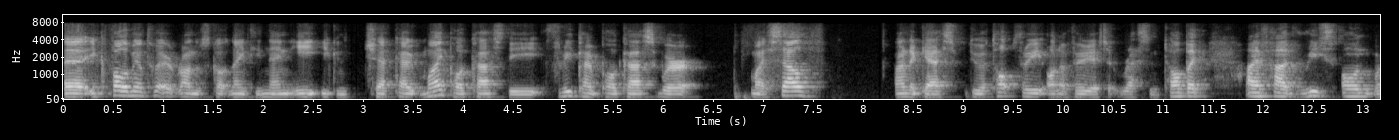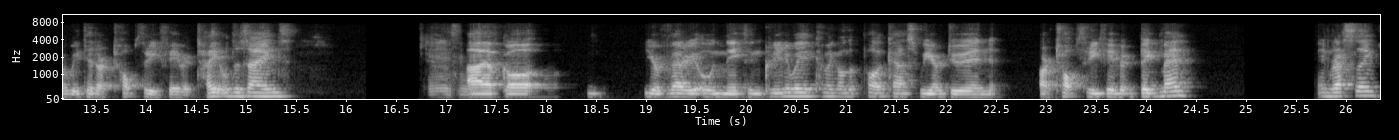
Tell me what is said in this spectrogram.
Uh, you can follow me on Twitter at randomscott1990. You can check out my podcast, the Three Count Podcast, where myself and a guest do a top three on a various wrestling topic. I've had Reese on where we did our top three favorite title designs. Mm-hmm. I've got your very own Nathan Greenaway coming on the podcast. We are doing our top three favorite big men in wrestling.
